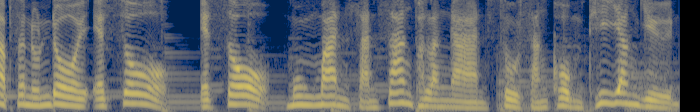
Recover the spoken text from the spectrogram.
นับสนุนโดยเอสโซเอสโซมุ่งมั่นสรรสร้างพลังงานสู่สังคมที่ยั่งยืน ส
